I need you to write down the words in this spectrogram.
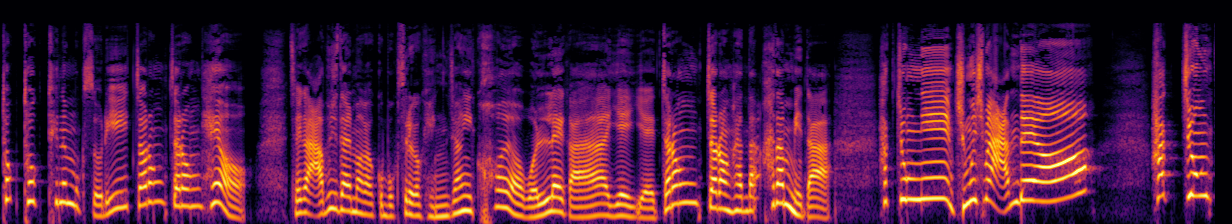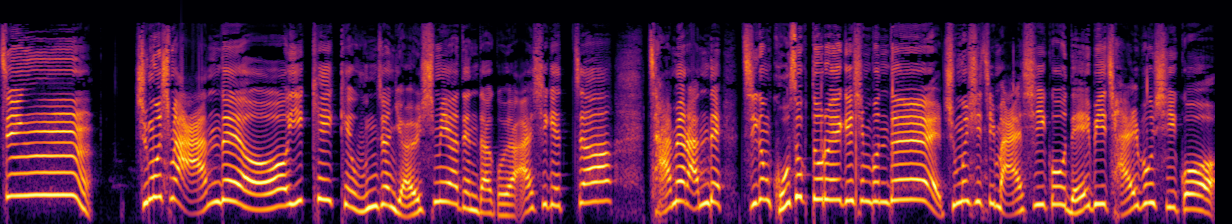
톡톡 튀는 목소리 쩌렁쩌렁 해요. 제가 아버지 닮아갖고 목소리가 굉장히 커요. 원래가 예예 쩌렁쩌렁 하다, 하답니다. 학종님 주무시면 안 돼요. 학종찡 주무시면 안 돼요. 이케이케 운전 열심히 해야 된다고요. 아시겠죠? 자면 안 돼. 지금 고속도로에 계신 분들 주무시지 마시고 내비 잘 보시고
